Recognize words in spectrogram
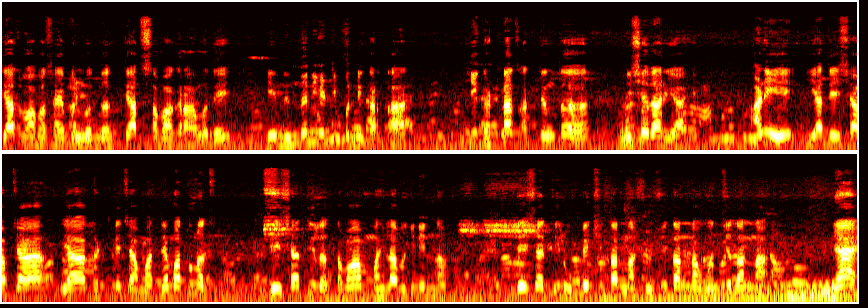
त्याच बाबासाहेबांबद्दल त्याच सभागृहामध्ये ही निंदनीय टिप्पणी करतात. ही घटनाच अत्यंत निषेधारी आहे. आणि या देशाच्या या घटनेच्या माध्यमातूनच देशातील तमाम महिला भगिनींना देशातील उपेक्षितांना शोषितांना वंचितांना न्याय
